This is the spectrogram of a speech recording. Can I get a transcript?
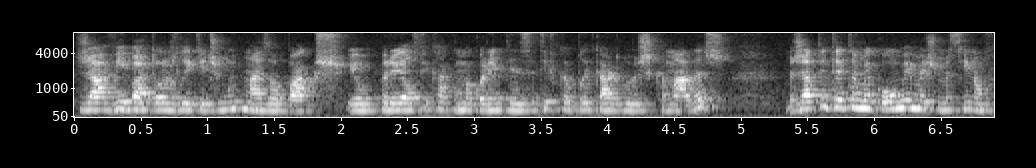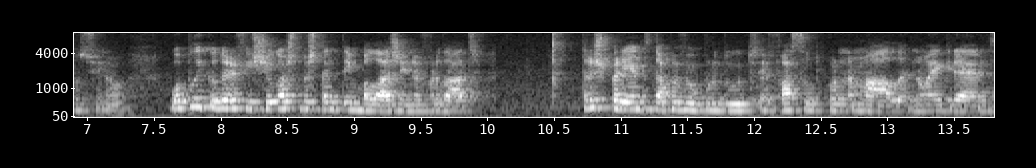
já vi batons líquidos muito mais opacos, eu para ele ficar com uma cor intensa tive que aplicar duas camadas, mas já tentei também com uma e mesmo assim não funcionou. O aplicador é fixe, eu gosto bastante da embalagem na verdade, transparente, dá para ver o produto, é fácil de pôr na mala, não é grande,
